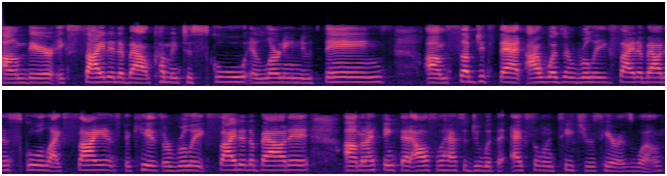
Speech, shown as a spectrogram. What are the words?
Um, they're excited about coming to school and learning new things. Um, subjects that I wasn't really excited about in school, like science, the kids are really excited about it. Um, and I think that also has to do with the excellent teachers here as well.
